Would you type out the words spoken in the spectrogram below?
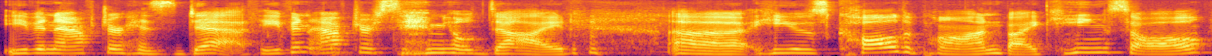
Even after his death, even after Samuel died, uh, he was called upon by King Saul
